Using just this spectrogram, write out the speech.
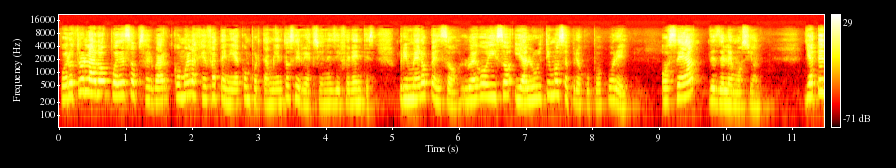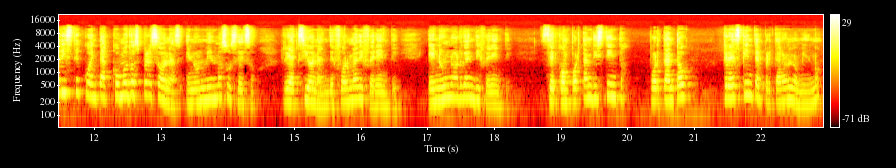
Por otro lado, puedes observar cómo la jefa tenía comportamientos y reacciones diferentes. Primero pensó, luego hizo y al último se preocupó por él, o sea, desde la emoción. ¿Ya te diste cuenta cómo dos personas en un mismo suceso reaccionan de forma diferente, en un orden diferente, se comportan distinto? Por tanto, ¿crees que interpretaron lo mismo?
